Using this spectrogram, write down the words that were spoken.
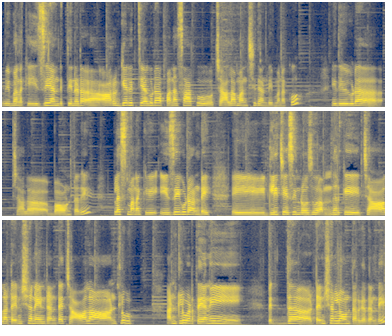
ఇవి మనకి ఈజీ అండి తినడం ఆరోగ్యరీత్యా కూడా పనసాకు చాలా మంచిదండి మనకు. ఇది కూడా చాలా బాగుంటుంది. ప్లస్ మనకి ఈజీ కూడా అండి. ఈ ఇడ్లీ చేసిన రోజు అందరికీ చాలా టెన్షన్ ఏంటంటే చాలా అంట్లు అంట్లు పడతాయని పెద్ద టెన్షన్లో ఉంటారు కదండి.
